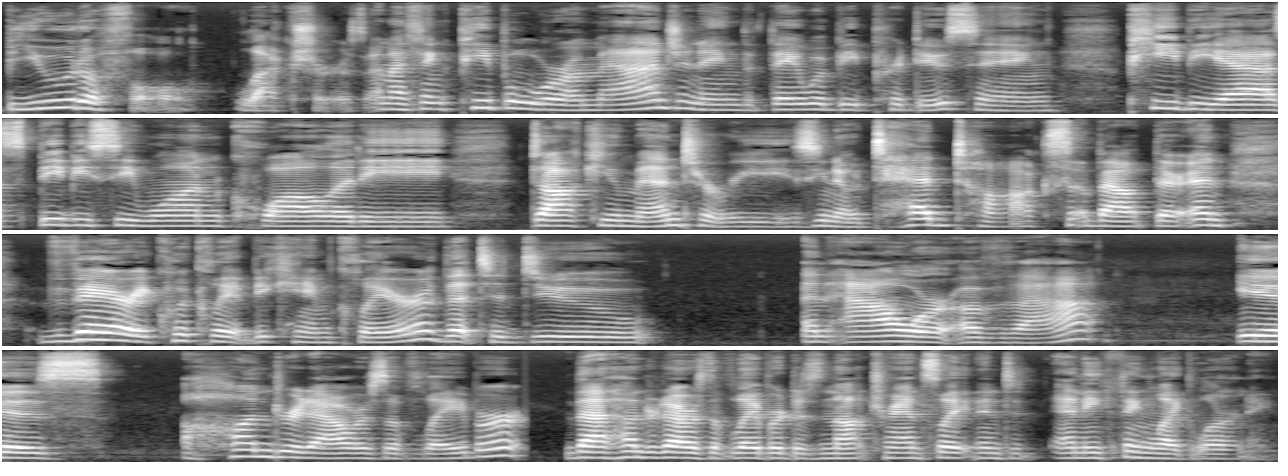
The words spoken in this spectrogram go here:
beautiful lectures. And I think people were imagining that they would be producing PBS, BBC One quality documentaries, you know, TED Talks about their, and very quickly it became clear that to do an hour of that is a hundred hours of labor. That hundred hours of labor does not translate into anything like learning.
